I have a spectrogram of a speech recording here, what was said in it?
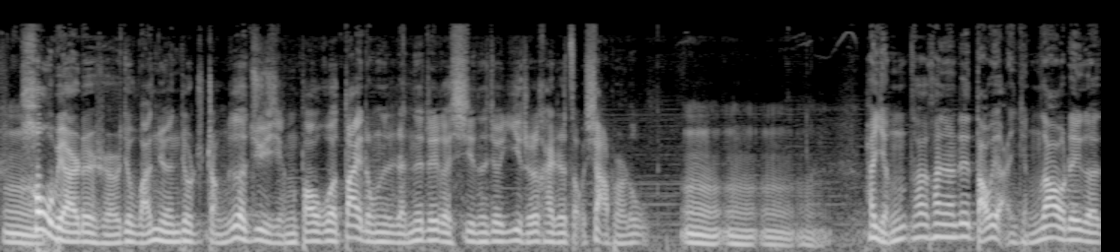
嗯后边的时候就完全就是整个剧情，包括带动的人的这个心思，就一直开始走下坡路。嗯嗯嗯嗯他营，他看见这导演营造这个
